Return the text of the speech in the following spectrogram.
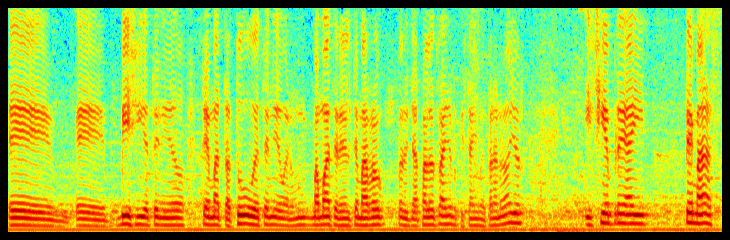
eh, eh, bici, he tenido tema tatú, he tenido, bueno, vamos a tener el tema rock, pero ya para el otro año porque este año voy para Nueva York. Y siempre hay temas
